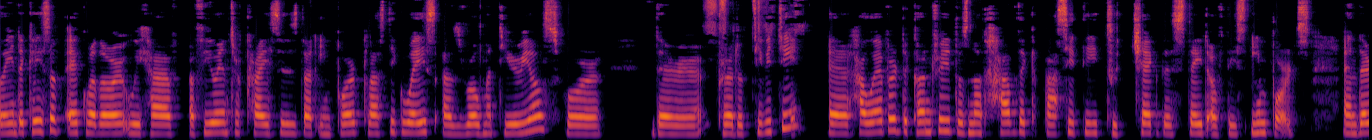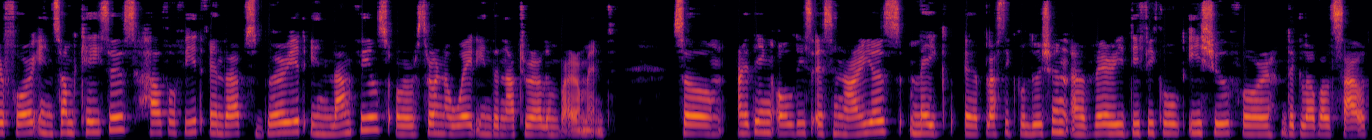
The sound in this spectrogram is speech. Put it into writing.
in the case of Ecuador, we have a few enterprises that import plastic waste as raw materials for their productivity. Uh, however, the country does not have the capacity to check the state of these imports, and therefore, in some cases, half of it ends up buried in landfills or thrown away in the natural environment. So I think all these scenarios make uh, plastic pollution a very difficult issue for the global south.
